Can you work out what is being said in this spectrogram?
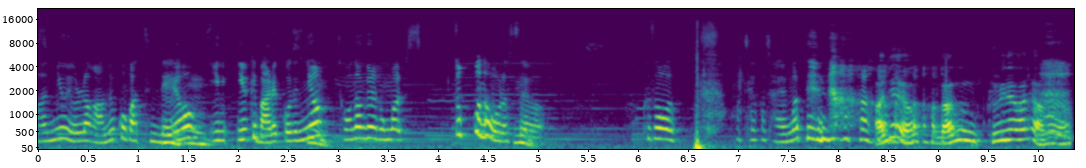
아니요 연락 안 올 것 같은데요. 음, 음. 이, 이렇게 말했거든요. 음. 전화기를 정말 뚝 끊어버렸어요. 그래서 어, 제가 잘못됐나? 아니에요. 나는 그렇게 생각하지 않아요.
